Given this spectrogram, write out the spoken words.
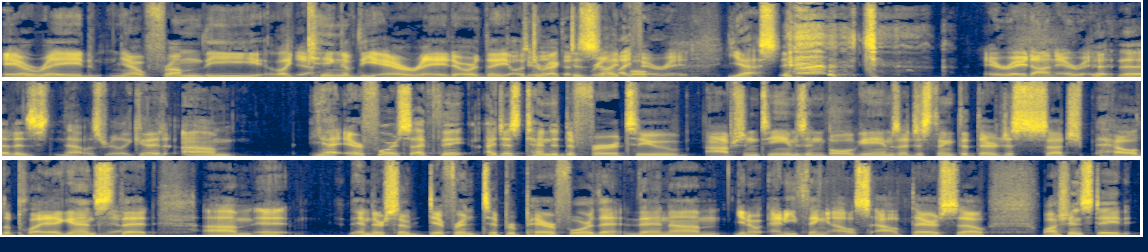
air raid, you know, from the like yeah. king of the air raid or the Dude, direct like the disciple air raid. Yes. air raid on air raid. That, that is that was really good. Um, yeah, Air Force, I think I just tend to defer to option teams in bowl games. I just think that they're just such hell to play against yeah. that um, it, and they're so different to prepare for than than um, you know anything else out there. So Washington State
